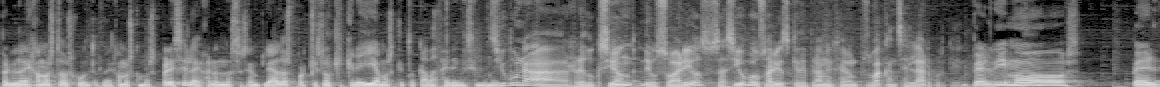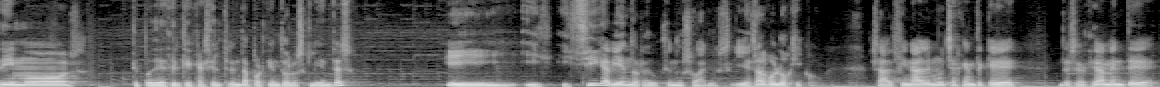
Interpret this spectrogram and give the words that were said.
pero lo dejamos todos juntos, lo dejamos como expresa y lo dejaron nuestros empleados porque es lo que creíamos que tocaba hacer en ese momento. Si hubo una reducción de usuarios, o sea, si hubo usuarios que de plano dijeron, pues va a cancelar porque... Perdimos, perdimos, te podría decir que casi el 30% de los clientes y, y- y sigue habiendo reducción de usuarios y es algo lógico. O sea, al final hay mucha gente que desgraciadamente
